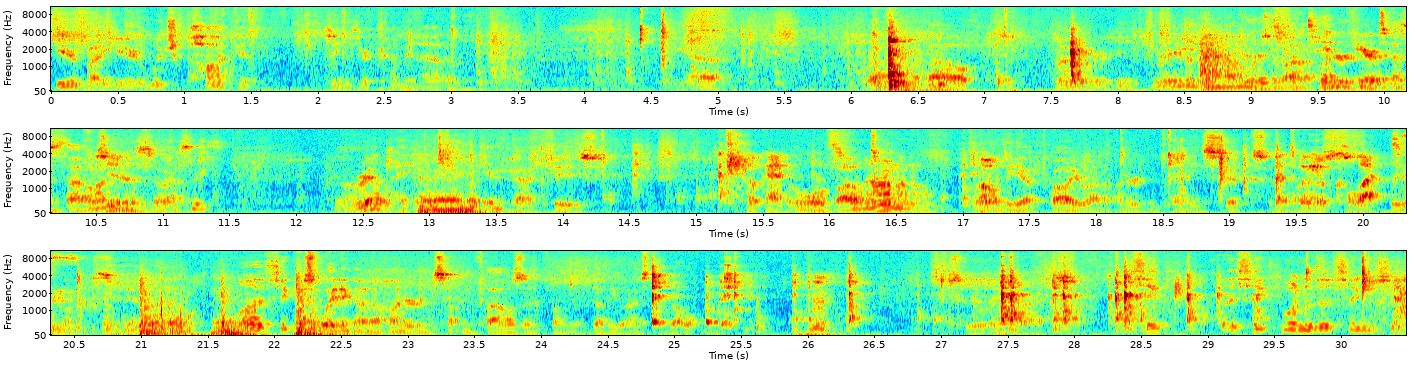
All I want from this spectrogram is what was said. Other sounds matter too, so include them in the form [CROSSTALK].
year by year which pocket things are coming out of. Yeah. Running about, Well, we're even numbers For around 10 hundred years, and ten the thousand. funding sources? uh, Really? Impact fees. Okay. We're That's about phenomenal. We're gonna be at probably around hundred and twenty-six in That's the what you'll last collect. three months. Yeah. Well, I think, Just waiting on a hundred and something thousand from the WS development Hmm. sewer impacts. I think, I think one of the things that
